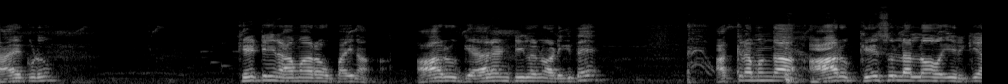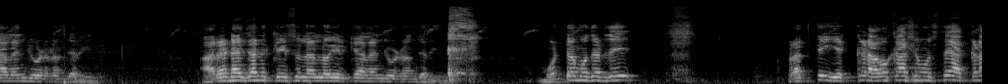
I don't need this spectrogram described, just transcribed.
నాయకుడు కేటీ రామారావు పైన ఆరు గ్యారంటీలను అడిగితే అక్రమంగా ఆరు కేసులలో ఇరికేయాలని చూడడం జరిగింది. అర డజన్ కేసులలో ఇరికేయాలని చూడడం జరిగింది. మొట్టమొదటిది ప్రతి ఎక్కడ అవకాశం వస్తే అక్కడ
